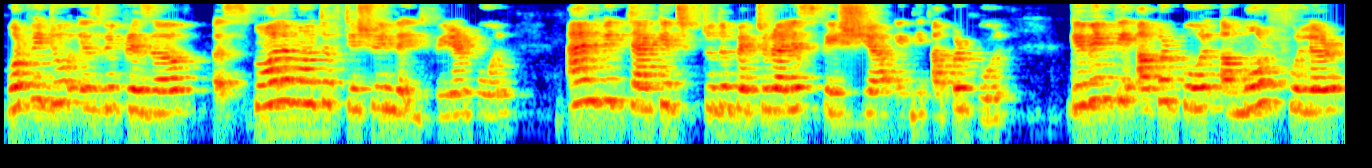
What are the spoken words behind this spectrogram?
what we do is we preserve a small amount of tissue in the inferior pole and we tack it to the pectoralis fascia in the upper pole, giving the upper pole a more fuller,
